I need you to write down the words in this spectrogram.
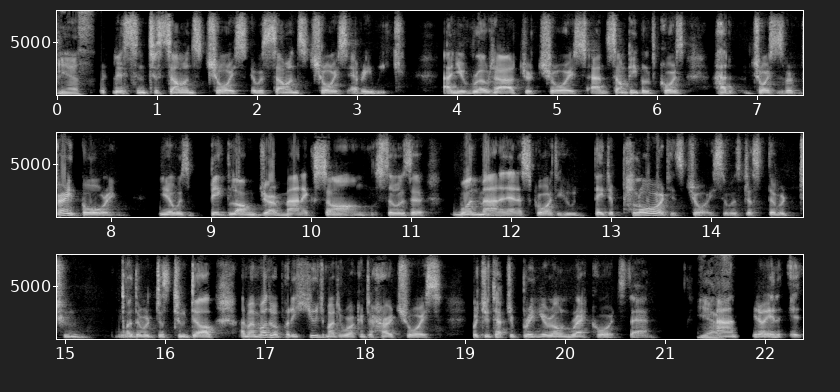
Yes. Listen to someone's choice. It was someone's choice every week. And you wrote out your choice. And some people, of course, had choices that were very boring you know, it was big, long Germanic songs. There was a one man in Enniscorthy who they deplored his choice. It was just there were too they were just too dull. And my mother would put a huge amount of work into her choice, but you'd have to bring your own records then. Yeah. And you know, it, it,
